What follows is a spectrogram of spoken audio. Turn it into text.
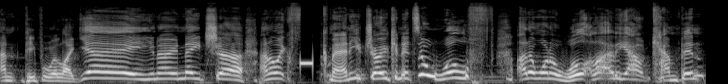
And people were like, yay, you know, nature. And I'm like, fuck, man, are you joking? It's a wolf. I don't want a wolf. I like to be out camping.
